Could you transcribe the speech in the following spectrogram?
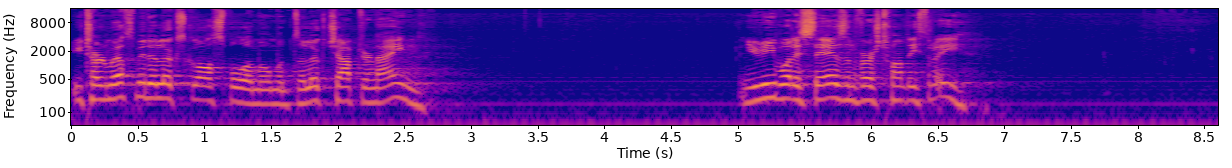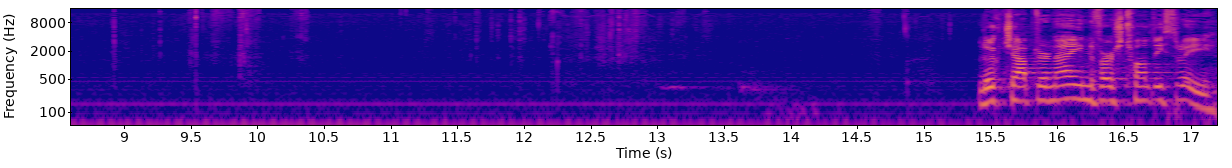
You turn with me to Luke's Gospel a moment, to Luke chapter 9. And you read what he says in verse 23. Luke chapter 9, verse 23.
